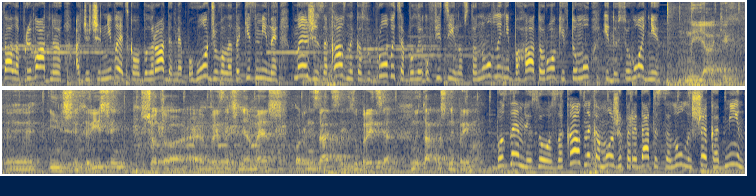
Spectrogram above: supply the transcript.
стала приватною, адже Чернівецька облрада не погоджувала такі зміни. Межі заказника Зубровиця були офіційно встановлені багато років тому і до сьогодні. ніяких е, інших рішень щодо е, визначення меж організації Зубриця ми також не приймемо. Бо землі зоозаказника може передати селу лише Кабмін,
